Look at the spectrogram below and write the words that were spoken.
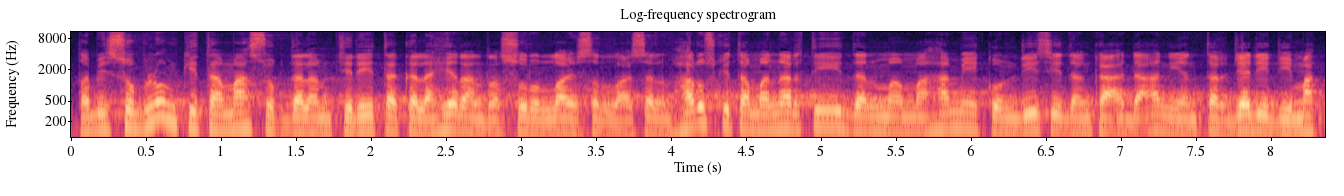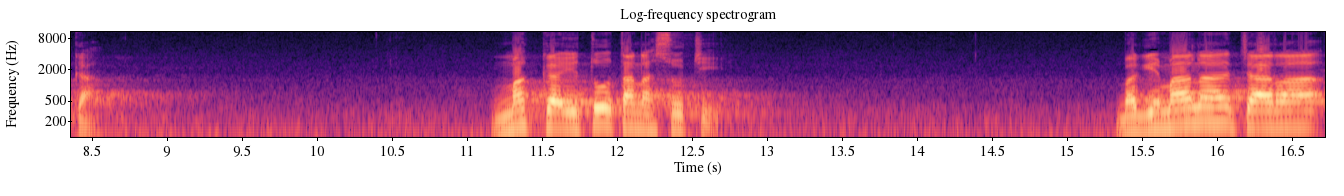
Tapi sebelum kita masuk dalam cerita kelahiran Rasulullah sallallahu alaihi wasallam harus kita mengerti dan memahami kondisi dan keadaan yang terjadi di Makkah. Makkah itu tanah suci. Bagaimana cara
